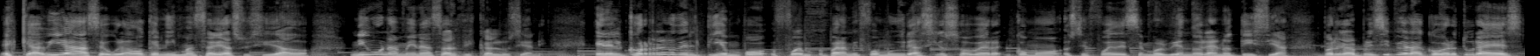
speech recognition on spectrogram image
es que había asegurado que Nisman se había suicidado. Ninguna amenaza al fiscal Luciani. En el correr del tiempo, fue, para mí fue muy gracioso ver cómo se fue desenvolviendo la noticia, porque al principio la cobertura es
